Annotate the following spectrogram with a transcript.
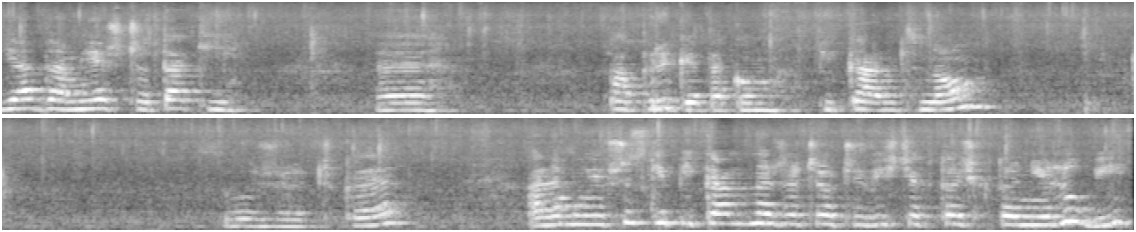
Ja dam jeszcze taki e, paprykę taką pikantną. Z łyżeczkę. Ale mówię, wszystkie pikantne rzeczy oczywiście ktoś, kto nie lubi,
